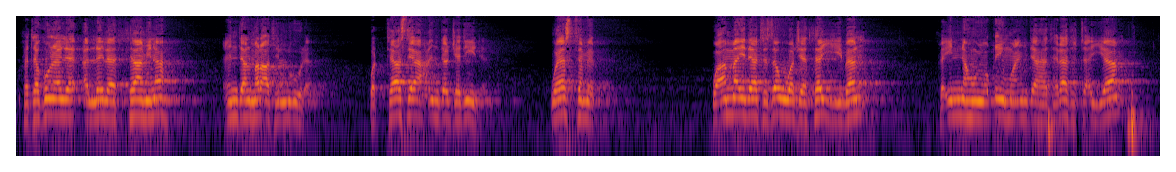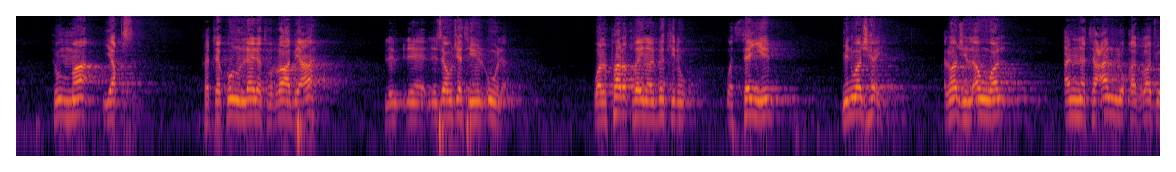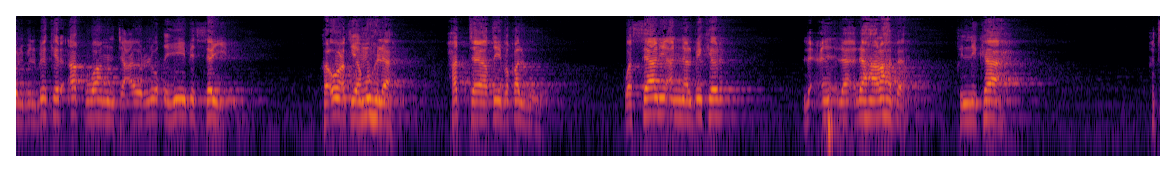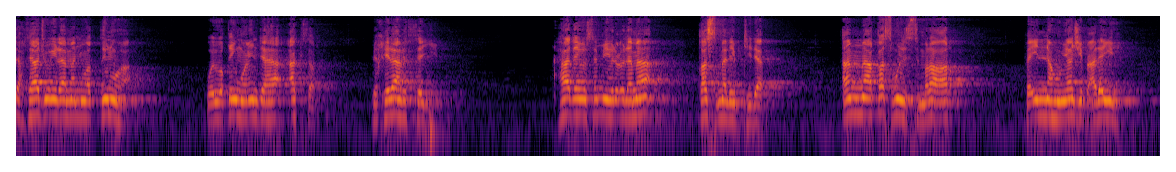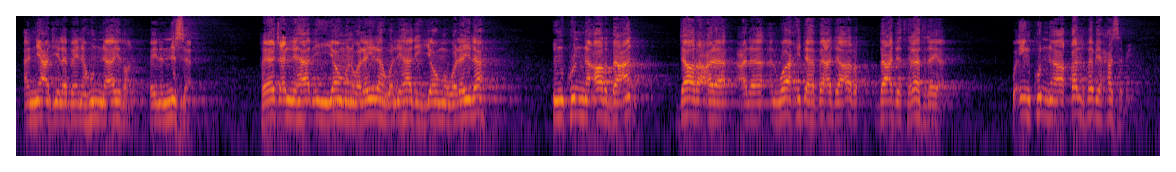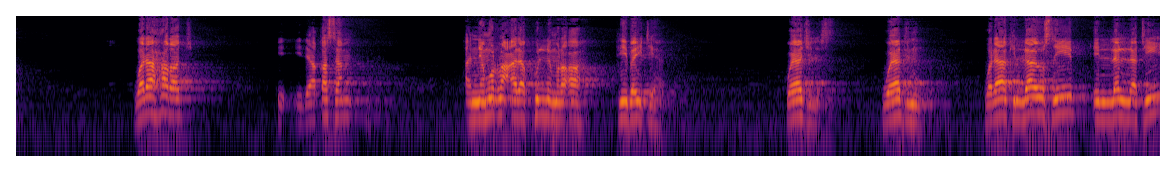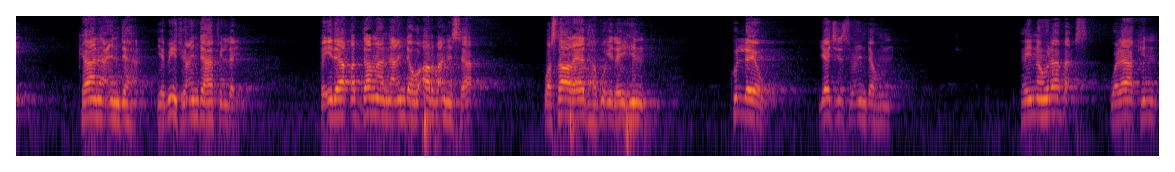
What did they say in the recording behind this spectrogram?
فتكون الليلة الثامنة عند المرأة الأولى والتاسعة عند الجديدة ويستمر. وأما إذا تزوج ثيبا فإنه يقيم عندها ثلاثة أيام ثم يقسم فتكون الليلة الرابعة لزوجته الأولى. والفرق بين البكر والثيب من وجهين. الوجه الأول أن تعلق الرجل بالبكر أقوى من تعلقه بالثيب فأعطي مهلة حتى يطيب قلبه. والثاني أن البكر لها رهبة في النكاح فتحتاج إلى من يوطنها ويقيم عندها أكثر بخلاف الثيب. هذا يسميه العلماء قسم الابتداء. أما قسم الاستمرار فإنه يجب عليه أن يعدل بينهن أيضا بين النساء. فيجعل لهذه يوما وليلة ولهذه يوما وليلة إن كن أربعا دار على على الواحدة بعد بعد ثلاث ليال وإن كن أقل فبحسبه ولا حرج إذا قسم أن يمر على كل امرأة في بيتها ويجلس ويدنو ولكن لا يصيب إلا التي كان عندها يبيت عندها في الليل. فإذا قدرنا أن عنده أربع نساء وصار يذهب إليهن كل يوم يجلس عندهن فإنه لا بأس. ولكن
